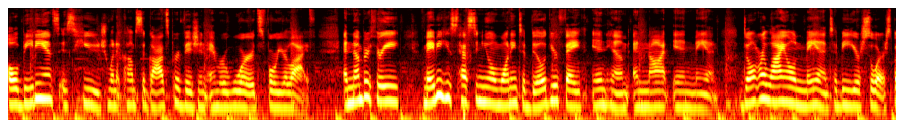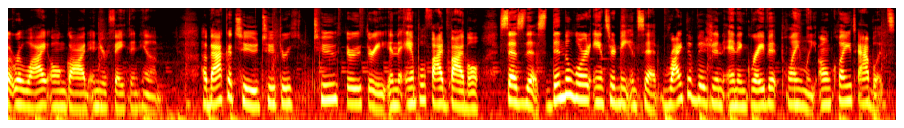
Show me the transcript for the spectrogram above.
Obedience is huge when it comes to God's provision and rewards for your life. And number three, maybe He's testing you on wanting to build your faith in Him and not in man. Don't rely on man to be your source, but rely on God and your faith in Him. Habakkuk 2 2 through, 2 through 3 in the Amplified Bible says this Then the Lord answered me and said, Write the vision and engrave it plainly on clay tablets,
